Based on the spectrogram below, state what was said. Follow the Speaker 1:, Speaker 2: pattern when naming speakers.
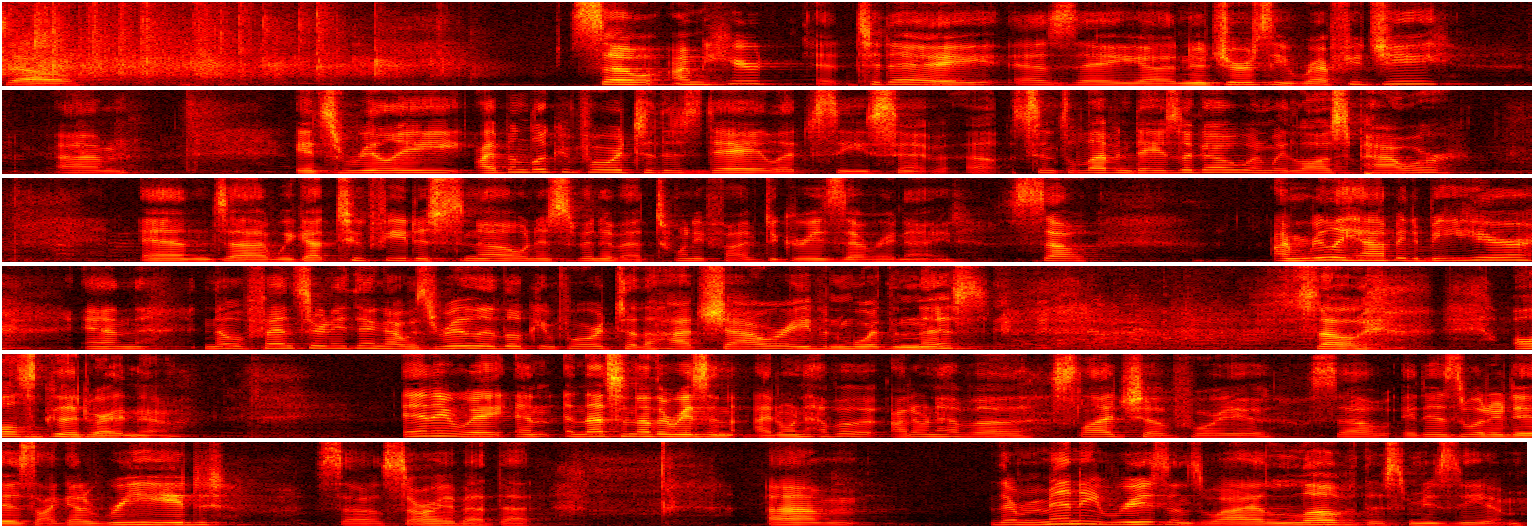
Speaker 1: So, so I'm here today as a uh, New Jersey refugee. Um, it's really, I've been looking forward to this day, let's see, since, uh, since 11 days ago when we lost power. And uh, we got two feet of snow, and it's been about 25 degrees every night. So I'm really happy to be here. And no offense or anything, I was really looking forward to the hot shower even more than this. So all's good right now. Anyway, and, and that's another reason I don't have a I don't have a slideshow for you. So it is what it is. I got to read. So sorry about that. Um, there are many reasons why I love this museum.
